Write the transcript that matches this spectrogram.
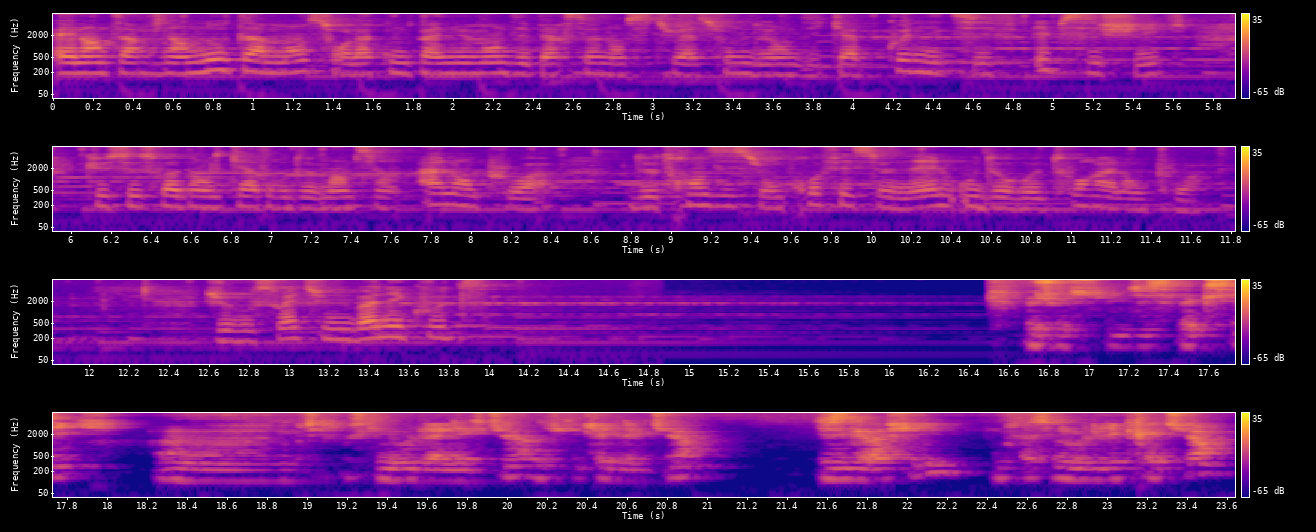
Elle intervient notamment sur l'accompagnement des personnes en situation de handicap cognitif et psychique, que ce soit dans le cadre de maintien à l'emploi, de transition professionnelle ou de retour à l'emploi. Je vous souhaite une bonne écoute. Je suis dyslexique, euh, donc c'est tout ce qui est au niveau de la lecture, difficulté de lecture. Dysgraphie, donc ça c'est au niveau de l'écriture.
